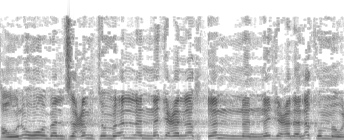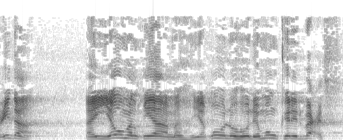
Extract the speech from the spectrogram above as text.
قوله بل زعمتم أن لن نجعل, أن نجعل لكم موعدا أي يوم القيامة يقوله لمنكر البعث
